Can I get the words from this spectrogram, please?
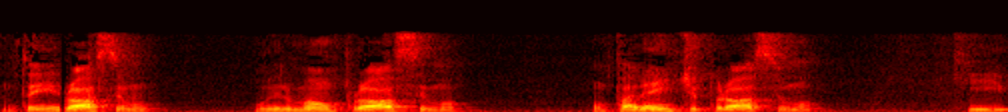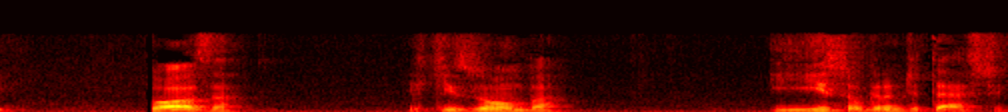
Não tem próximo, um irmão próximo, um parente próximo que goza e que zomba. E isso é o grande teste.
